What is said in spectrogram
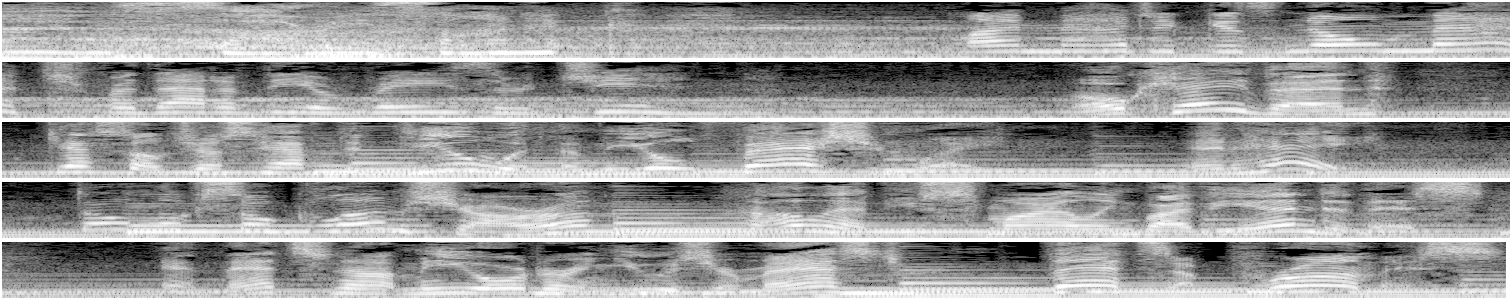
I'm sorry, Sonic. My magic is no match for that of the Erazor Djinn. Okay then. Guess I'll just have to deal with him the old-fashioned way. And hey, don't look so glum, Shahra. I'll have you smiling by the end of this. And that's not me ordering you as your master. That's a promise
